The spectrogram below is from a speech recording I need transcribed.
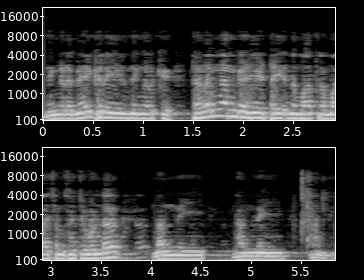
നിങ്ങളുടെ മേഖലയിൽ നിങ്ങൾക്ക് തിളങ്ങാൻ കഴിയട്ടെ എന്ന് മാത്രം ആശംസിച്ചുകൊണ്ട് നന്ദി നന്ദി നന്ദി.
